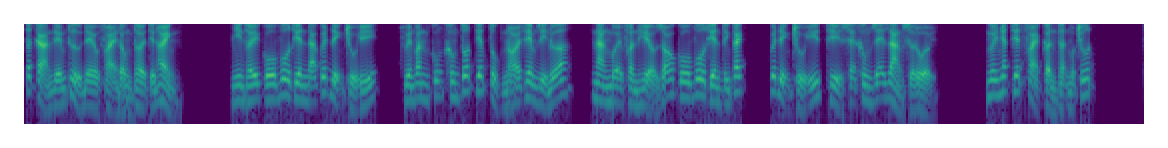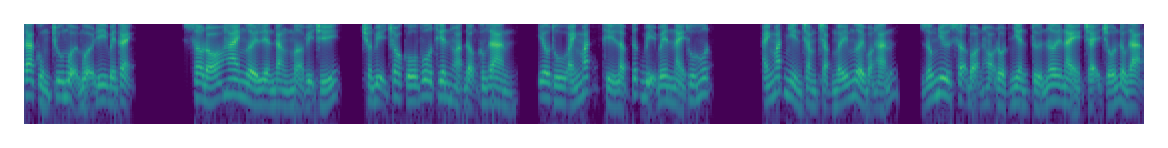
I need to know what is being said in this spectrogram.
tất cả nếm thử đều phải đồng thời tiến hành. Nhìn thấy cố vô thiên đã quyết định chủ ý, huyền văn cũng không tốt tiếp tục nói thêm gì nữa, nàng mười phần hiểu rõ cố vô thiên tính cách, quyết định chủ ý thì sẽ không dễ dàng sửa đổi. Ngươi nhất thiết phải cẩn thận một chút. Ta cùng chu mội mội đi bên cạnh. Sau đó hai người liền đằng mở vị trí, chuẩn bị cho cố vô thiên hoạt động không gian, yêu thú ánh mắt thì lập tức bị bên này thu hút. Ánh mắt nhìn chằm chặp mấy người bọn hắn giống như sợ bọn họ đột nhiên từ nơi này chạy trốn đồng dạng.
